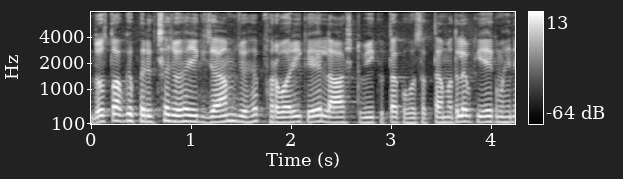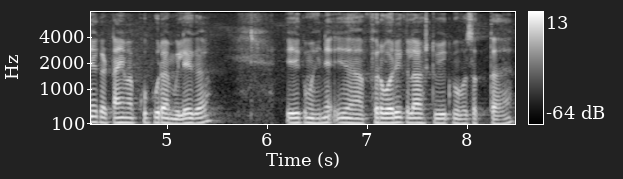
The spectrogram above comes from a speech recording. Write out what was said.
दोस्तों आपकी परीक्षा जो है, एग्ज़ाम जो है, फरवरी के लास्ट वीक तक हो सकता है। मतलब कि एक महीने का टाइम आपको पूरा मिलेगा। एक महीने फरवरी के लास्ट वीक में हो सकता है।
